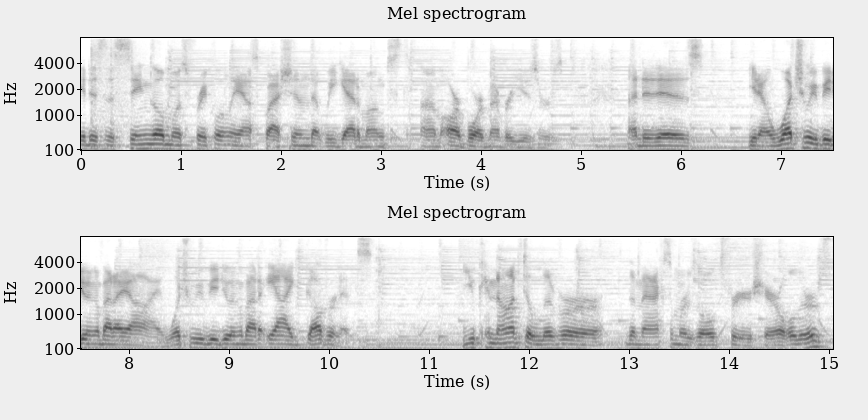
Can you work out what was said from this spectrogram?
it is the single most frequently asked question that we get amongst um, our board member users. And it is, you know, what should we be doing about AI? What should we be doing about AI governance? You cannot deliver the maximum results for your shareholders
